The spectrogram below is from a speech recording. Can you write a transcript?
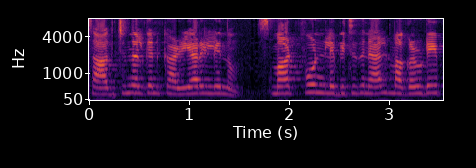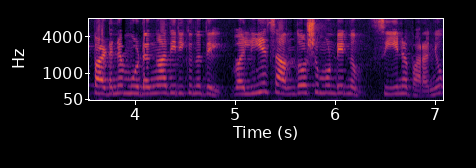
സാധിച്ചു നൽകാൻ കഴിയാറില്ലെന്നും സ്മാർട്ട് ഫോൺ ലഭിച്ചതിനാൽ മകളുടെ പഠനം മുടങ്ങാതിരിക്കുന്നതിൽ വലിയ സന്തോഷമുണ്ടെന്നും സീന പറഞ്ഞു.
